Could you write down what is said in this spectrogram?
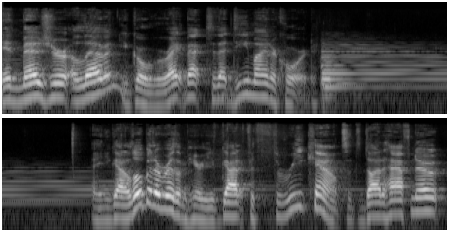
In measure 11, you go right back to that D minor chord. And you got a little bit of rhythm here. You've got it for three counts. It's a dotted half note.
